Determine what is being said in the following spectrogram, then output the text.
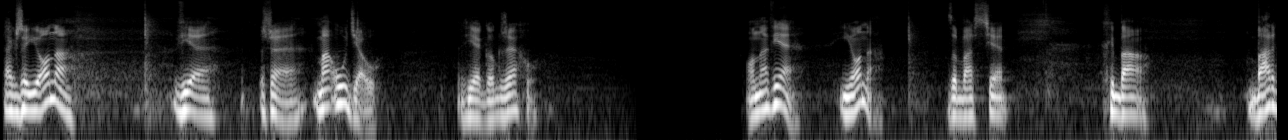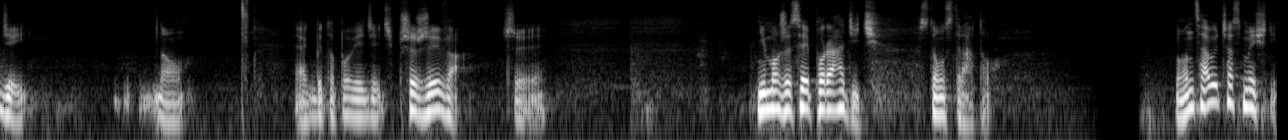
Także i ona wie, że ma udział w jego grzechu. Ona wie i ona, zobaczcie, chyba bardziej, no, jakby to powiedzieć, przeżywa, czy nie może sobie poradzić z tą stratą. Bo on cały czas myśli,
